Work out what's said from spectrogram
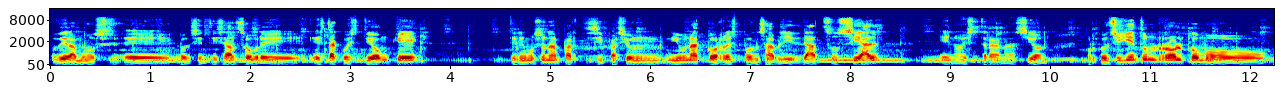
pudiéramos eh, concientizar sobre esta cuestión que tenemos una participación y una corresponsabilidad social en nuestra nación. Por consiguiente, un rol como,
